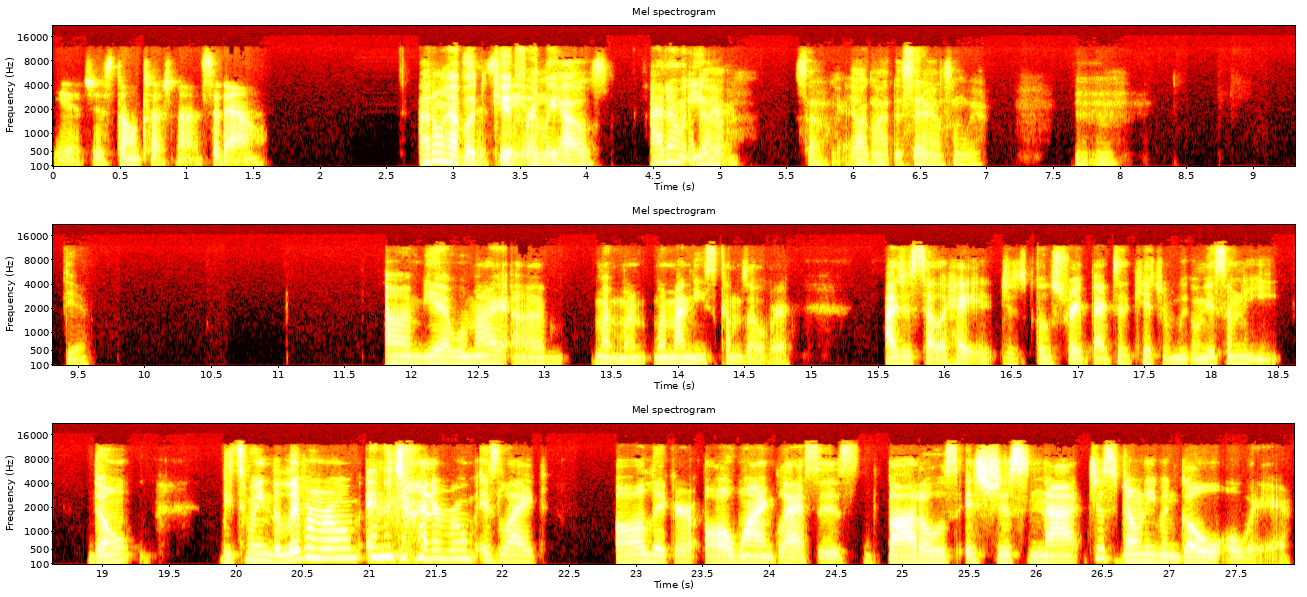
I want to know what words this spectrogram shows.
Yeah, just don't touch nothing. Sit down. I don't have a kid friendly house, I don't I either. don't. so Yeah. y'all gonna have to sit down somewhere. Mm-mm. Um, yeah, when my um when, when when my niece comes over, I just tell her, hey, just go straight back to the kitchen. We're gonna get something to eat. Don't between the living room and the dining room is like all liquor, all wine glasses, bottles. It's just not, just don't even go over there.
